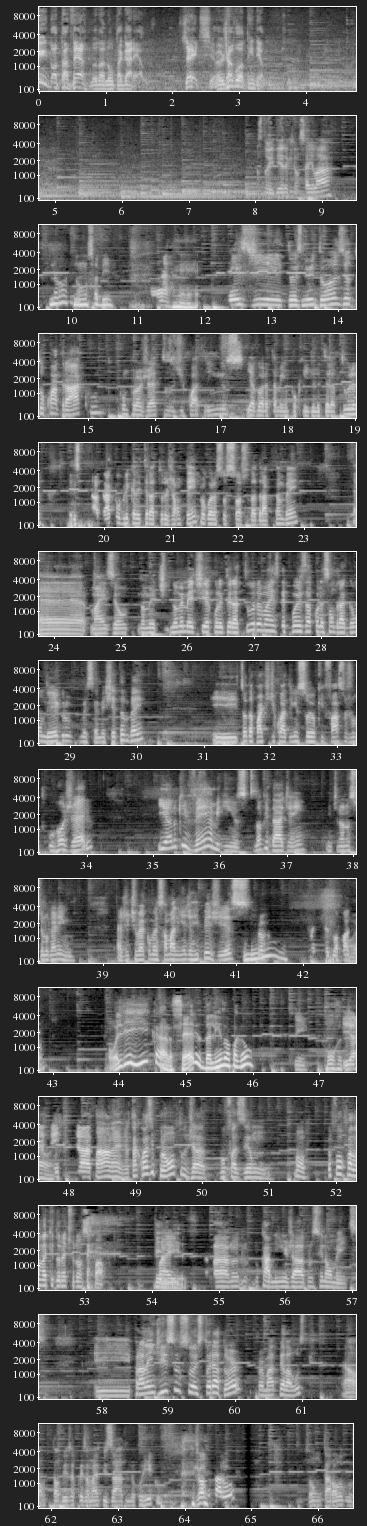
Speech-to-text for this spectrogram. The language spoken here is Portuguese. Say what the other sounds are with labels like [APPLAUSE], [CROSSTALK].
Bem-vindo à taverna da Não Tagarela. Sente-se, eu já vou atendê-lo. As doideiras que iam sair lá. Não, não sabia. É. Desde 2012 eu tô com a Draco, com projetos de quadrinhos e agora também um pouquinho de literatura. Eles, a Draco publica literatura já há um tempo, agora eu sou sócio da Draco também. É, mas eu não, meti, não me metia com literatura, mas depois da coleção Dragão Negro comecei a mexer também. E toda a parte de quadrinhos sou eu que faço junto com o Rogério. E ano que vem, amiguinhos, novidade, hein? A gente não anunciou lugar nenhum. A gente vai começar uma linha de RPGs Uh. pro... do Apagão. Olha aí, cara. Sério? Da linha do apagão? Sim. Porra, E a gente já tá, né? Já tá quase pronto. Já vou fazer um. Bom, eu vou falando aqui durante o nosso papo. [LAUGHS] mas- Beleza. tá no, no caminho já pros finalmente. E para além disso, sou historiador, formado pela USP. É talvez a coisa mais bizarra do meu currículo. [LAUGHS] Jogo tarô. Sou um tarólogo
